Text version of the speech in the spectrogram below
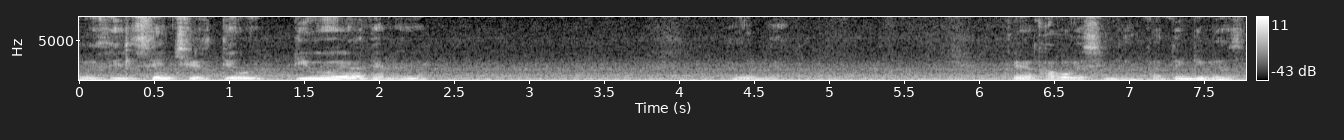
여기서 1cm를 띄워, 띄워야 되나요? 그런데 그냥 가보겠습니다. 그냥 당기면서.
